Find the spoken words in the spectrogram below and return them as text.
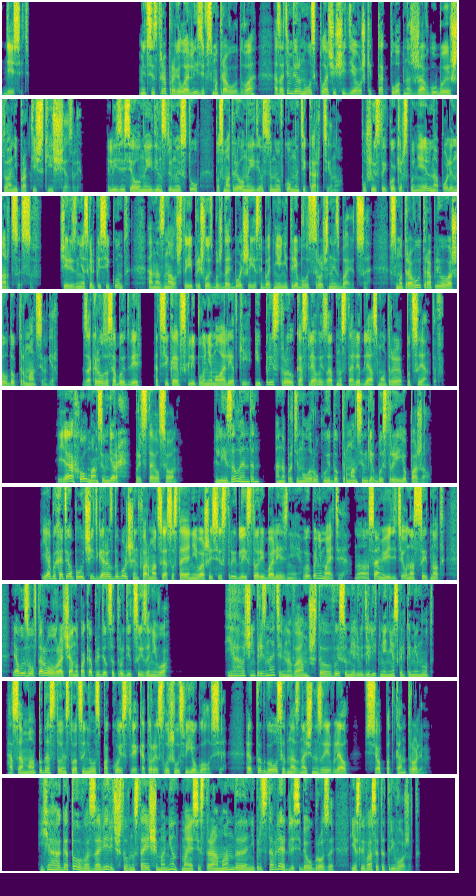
10. Медсестра провела Лизе в смотровую 2, а затем вернулась к плачущей девушке, так плотно сжав губы, что они практически исчезли. Лизи села на единственный стул, посмотрела на единственную в комнате картину. Пушистый кокер-спаниель на поле нарциссов. Через несколько секунд она знала, что ей пришлось бы ждать больше, если бы от нее не требовалось срочно избавиться. В смотровую торопливо вошел доктор Мансингер. Закрыл за собой дверь, отсекая всхлипывание малолетки, и пристроил костлявый зад на столе для осмотра пациентов. «Я Холл Мансингер», — представился он. «Лиза Лэндон». Она протянула руку, и доктор Мансингер быстро ее пожал. «Я бы хотел получить гораздо больше информации о состоянии вашей сестры для истории болезни, вы понимаете. Но, сами видите, у нас цейтнот. Я вызвал второго врача, но пока придется трудиться из-за него. «Я очень признательна вам, что вы сумели уделить мне несколько минут». А сама по достоинству оценила спокойствие, которое слышалось в ее голосе. Этот голос однозначно заявлял «все под контролем». «Я готова вас заверить, что в настоящий момент моя сестра Аманда не представляет для себя угрозы, если вас это тревожит».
